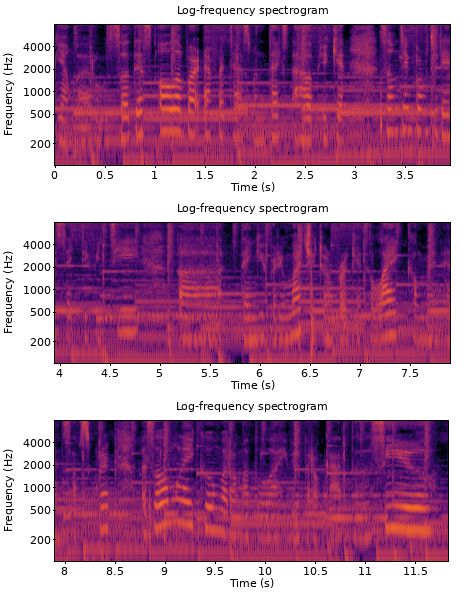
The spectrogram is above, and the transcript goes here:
yang baru. So that's all about advertisement. Text I hope you get something from today's activity. Uh, thank you very much. Don't forget to like comment and subscribe. Wassalamualaikum warahmatullahi wabarakatuh. See you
